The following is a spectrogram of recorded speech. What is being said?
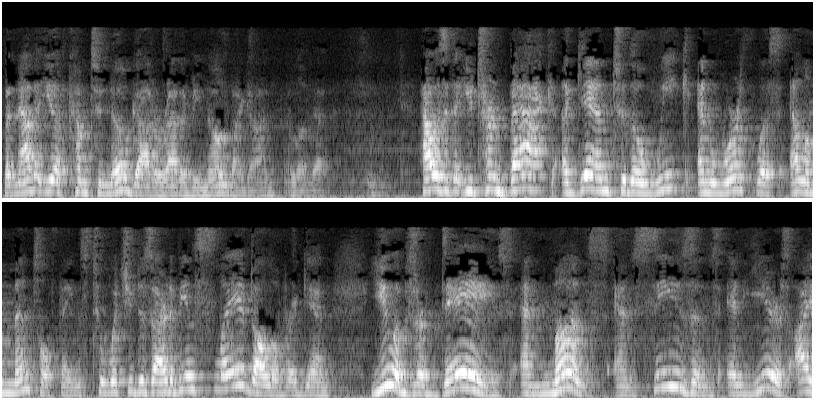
But now that you have come to know God, or rather be known by God, I love that how is it that you turn back again to the weak and worthless elemental things to which you desire to be enslaved all over again? You observe days and months and seasons and years. I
